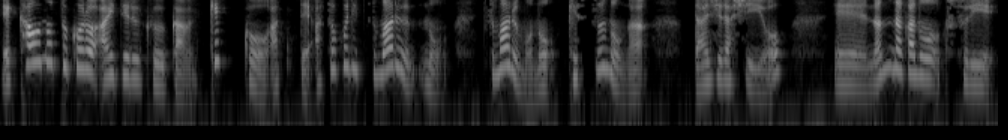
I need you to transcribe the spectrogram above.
え、顔のところ空いてる空間結構あって、あそこに詰まるの、詰まるもの、消すのが大事らしいよ。えー、何らかの薬、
